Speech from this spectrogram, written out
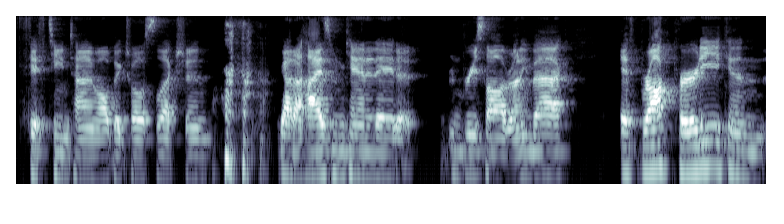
15 time All Big 12 selection. got a Heisman candidate in Breece Hall running back. If Brock Purdy can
